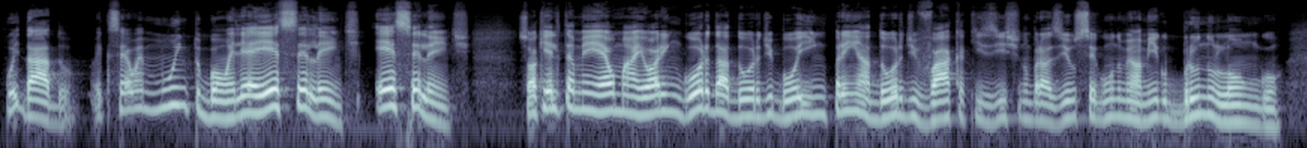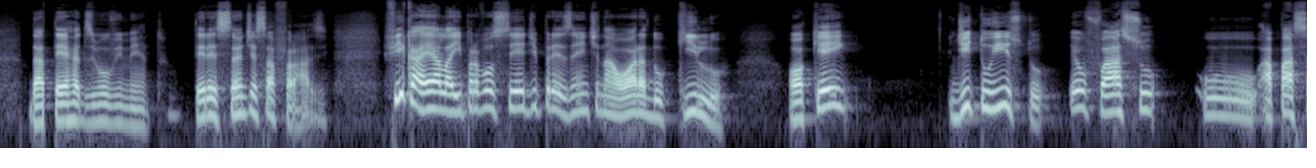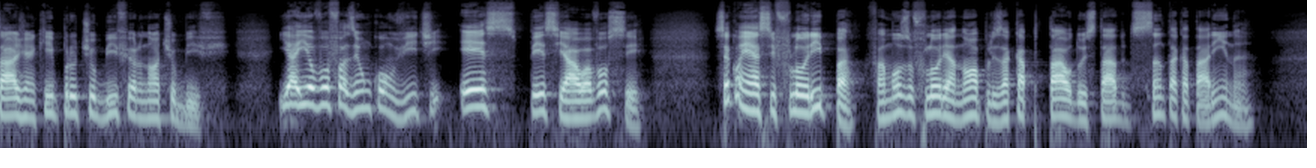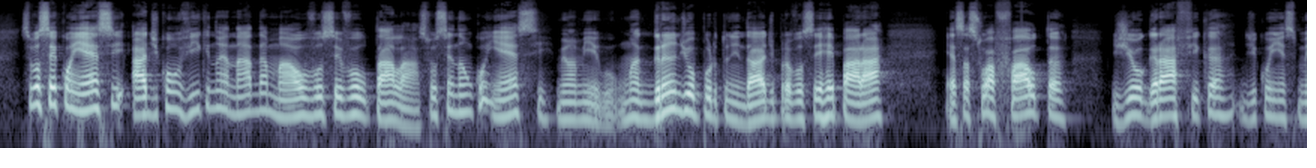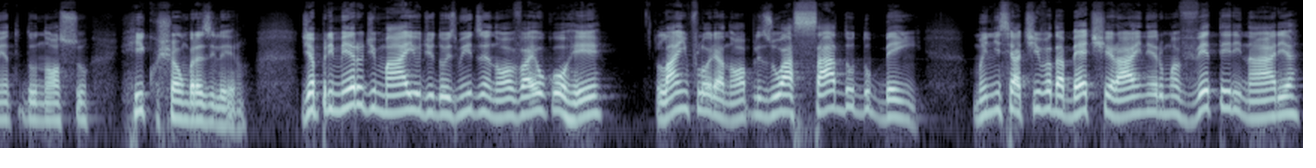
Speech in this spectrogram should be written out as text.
Cuidado, o Excel é muito bom, ele é excelente, excelente. Só que ele também é o maior engordador de boi e emprenhador de vaca que existe no Brasil, segundo meu amigo Bruno Longo, da Terra Desenvolvimento. Interessante essa frase. Fica ela aí para você de presente na hora do quilo, ok? Dito isto, eu faço o, a passagem aqui para o to beef or not to beef. E aí eu vou fazer um convite especial a você. Você conhece Floripa, famoso Florianópolis, a capital do estado de Santa Catarina? Se você conhece, há de convir que não é nada mal você voltar lá. Se você não conhece, meu amigo, uma grande oportunidade para você reparar essa sua falta geográfica de conhecimento do nosso rico chão brasileiro. Dia 1 de maio de 2019 vai ocorrer lá em Florianópolis o Assado do Bem uma iniciativa da Beth Schreiner, uma veterinária,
